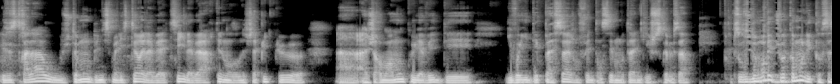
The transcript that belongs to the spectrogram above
Et ce sera là où justement Denis Malister, il avait, tu sais, il avait arrêté dans un des chapitres que euh, à, à Germain qu'il y avait des, il voyait des passages en fait dans ces montagnes, quelque chose comme ça. Parce qu'on se demandait, tu vois, comment les, ça,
